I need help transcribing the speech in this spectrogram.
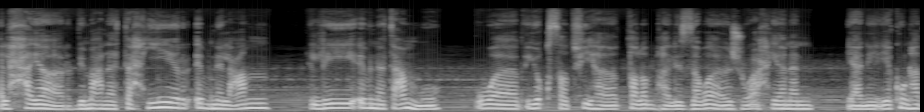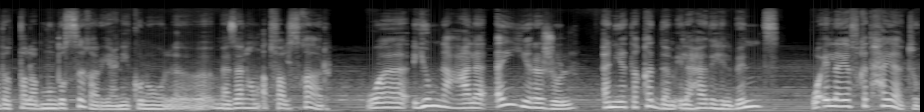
الحيار بمعنى تحيير ابن العم لابنة عمه ويقصد فيها طلبها للزواج وأحيانا يعني يكون هذا الطلب منذ الصغر يعني يكونوا ما زالهم أطفال صغار. ويمنع على أي رجل أن يتقدم إلى هذه البنت وإلا يفقد حياته.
